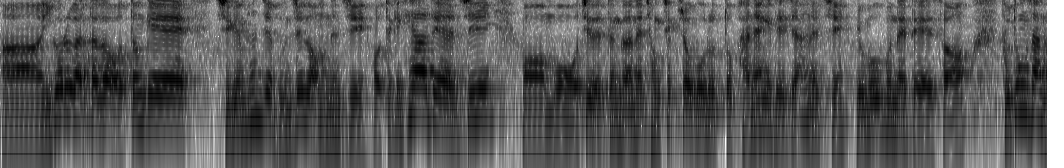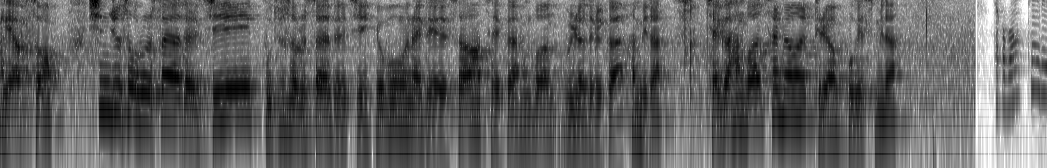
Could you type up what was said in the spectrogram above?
아, 이거를 갖다가 어떤 게 지금 현재 문제가 없는지 어떻게 해야 돼야지 어, 뭐 어찌 됐든 간에 정책적으로 또 반영이 되지 않을 지 이 부분에 대해서 부동산 계약서 신주소를 써야 될지 구주소를 써야 될지 이 부분에 대해서 제가 한번 올려드릴까 합니다. 제가 한번 설명을 드려 보겠습니다. 잠깐만 TV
